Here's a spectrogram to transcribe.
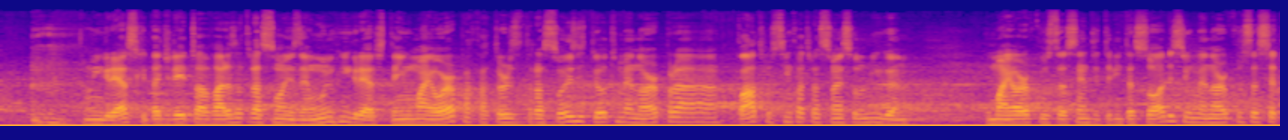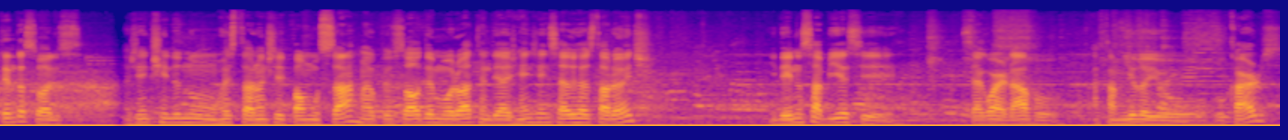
um ingresso que dá direito a várias atrações, né? um único ingresso. Tem um maior para 14 atrações e tem outro menor para 4 ou 5 atrações, se eu não me engano. O maior custa 130 soles e o menor custa 70 soles. A gente indo num restaurante para almoçar, mas o pessoal demorou a atender a gente, a gente saiu do restaurante e daí não sabia se, se aguardava a Camila e o, o Carlos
